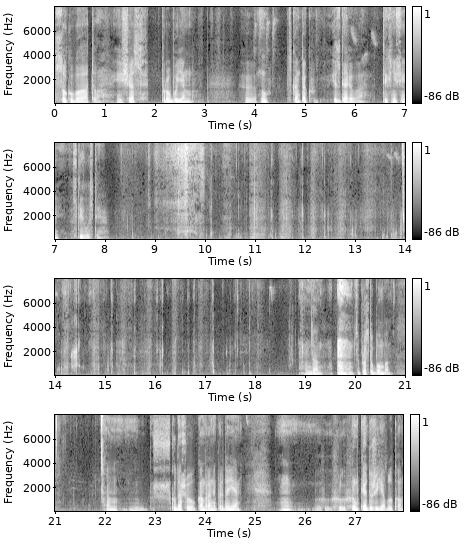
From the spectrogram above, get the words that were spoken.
соку багато. І зараз пробуємо, е, ну, скажімо так, із дерева технічні стиглості. Да, це просто бомба. Ем, Шкода, що камера не передає. Хрумке дуже яблуко.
